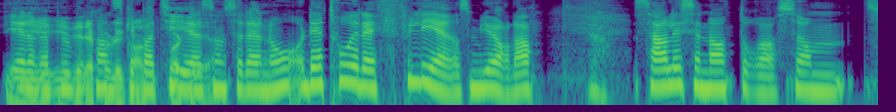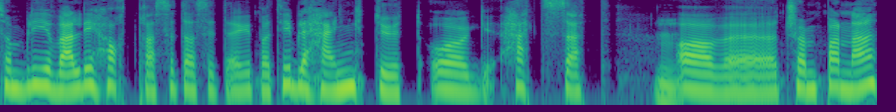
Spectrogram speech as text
i, det i det republikanske republikanske partiet, partiet. sånn som det er nå. Og det tror jeg det er flere som gjør, da. Særlig senatorer som, som blir veldig hardt presset av sitt eget parti. Blir hengt ut og hetset Mm. av uh, trumperne.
